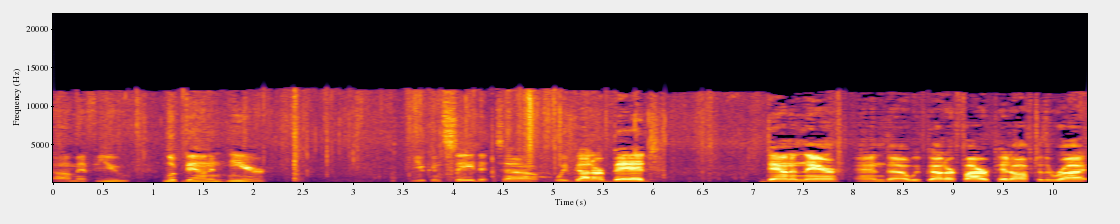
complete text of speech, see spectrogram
Um, if you look down in here, you can see that uh, we've got our bed down in there, and uh, we've got our fire pit off to the right.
